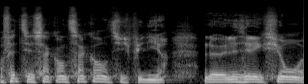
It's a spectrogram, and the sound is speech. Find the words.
En fait, c'est 50-50, si je puis dire. les élections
